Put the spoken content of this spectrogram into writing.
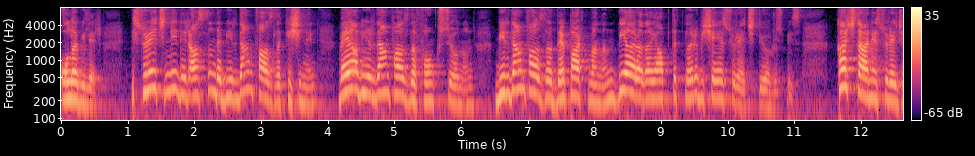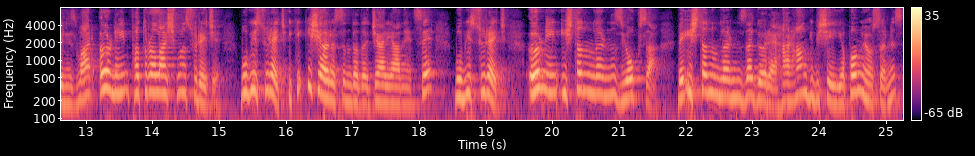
olabilir. Süreç nedir? Aslında birden fazla kişinin veya birden fazla fonksiyonun, birden fazla departmanın bir arada yaptıkları bir şeye süreç diyoruz biz. Kaç tane süreciniz var? Örneğin faturalaşma süreci. Bu bir süreç. İki kişi arasında da ceryan etse bu bir süreç. Örneğin iş tanımlarınız yoksa ve iş tanımlarınıza göre herhangi bir şey yapamıyorsanız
